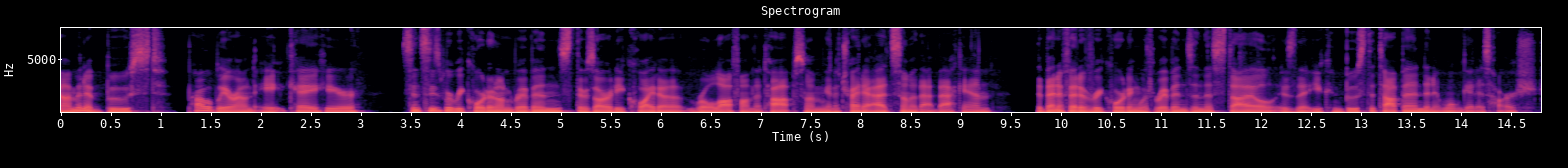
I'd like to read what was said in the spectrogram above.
Now I'm going to boost probably around 8K here. Since these were recorded on ribbons, there's already quite a roll off on the top, so I'm going to try to add some of that back in. The benefit of recording with ribbons in this style is that you can boost the top end and it won't get as harsh.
